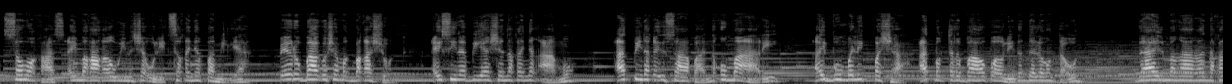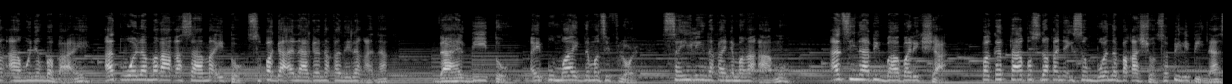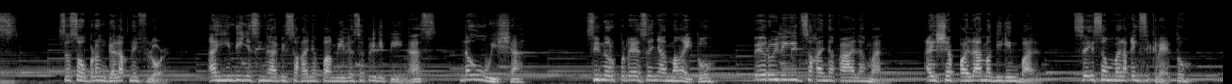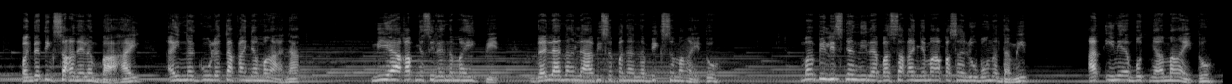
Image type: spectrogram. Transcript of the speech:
Sa wakas ay makakauwi na siya ulit sa kanyang pamilya. Pero bago siya magbakasyon, ay sinabihan siya ng kanyang amo at pinakiusapan na kung maaari ay bumalik pa siya at magtrabaho pa ulit ng dalawang taon dahil manganganak ang amo niyang babae at walang makakasama ito sa pag-aalaga ng kanilang anak. Dahil dito ay pumayag naman si Flor sa hiling na kanyang mga amo at sinabing babalik siya pagkatapos ng kanyang isang buwan na bakasyon sa Pilipinas. Sa sobrang galak ni Flor ay hindi niya sinabi sa kanyang pamilya sa Pilipinas na uwi siya. Sinorpresa niya ang mga ito pero ilingid sa kanyang kaalaman ay siya pala magiging bal sa isang malaking sikreto. Pagdating sa kanilang bahay ay nagulat ang kanyang mga anak. Niyakap niya sila na mahigpit dala ng labi sa pananabik sa mga ito. Mabilis niyang nilabas sa kanyang mga pasalubong na damit at iniabot niya mga ito.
